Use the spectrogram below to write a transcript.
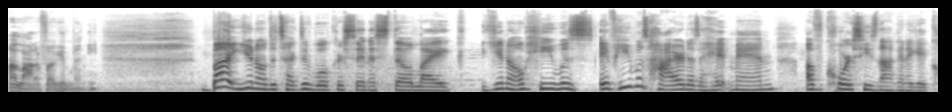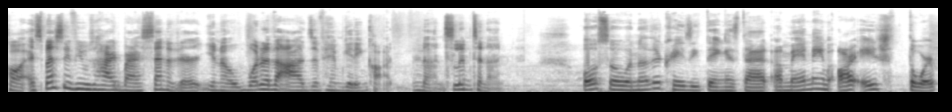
a lot of fucking money. But you know, Detective Wilkerson is still like, you know, he was if he was hired as a hitman, of course he's not gonna get caught. Especially if he was hired by a senator. You know, what are the odds of him getting caught? None, slim to none. Also, another crazy thing is that a man named R.H. Thorpe,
